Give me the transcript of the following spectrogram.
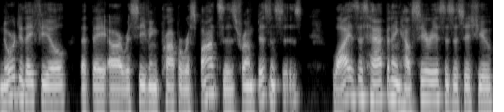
nor do they feel that they are receiving proper responses from businesses. Why is this happening? How serious is this issue?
